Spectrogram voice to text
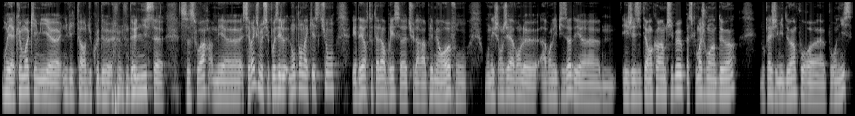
Bon, il n'y a que moi qui ai mis euh, une victoire du coup de, de Nice ce soir. Mais c'est vrai que je me suis posé longtemps la question. Et d'ailleurs, tout à l'heure, Brice, tu l'as rappelé, mais en off, on, échangeait avant le, avant l'épisode et, et j'hésitais encore un petit peu parce que moi, je vois un 2-1. Donc là, j'ai mis 2-1 pour, pour Nice.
